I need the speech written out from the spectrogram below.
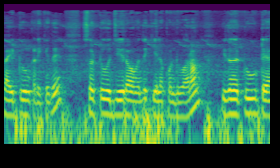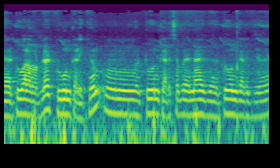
பை டூன்னு கிடைக்குது. ஸோ டூ ஜீரோ வந்து கீழே கொண்டு வரோம். இது வந்து டூ டூ நம்பரில் டூன் கிடைக்கும். டூன் கிடைச்சப்போ என்ன டூன் கிடைச்சது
